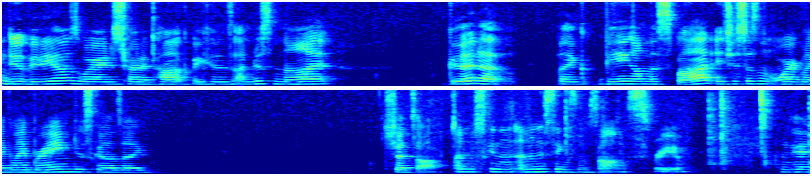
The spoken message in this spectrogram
can do videos where I just try to talk because I'm just not good at like being on the spot. It just doesn't work. Like my brain just goes like shuts off. I'm just gonna I'm gonna sing some songs for you. Okay?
